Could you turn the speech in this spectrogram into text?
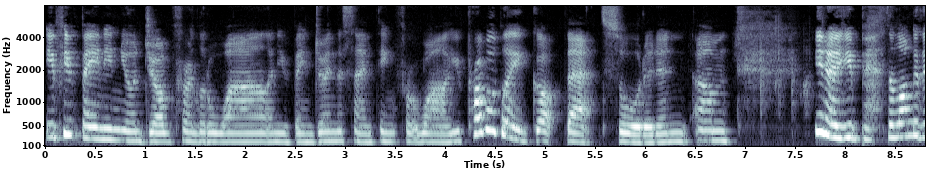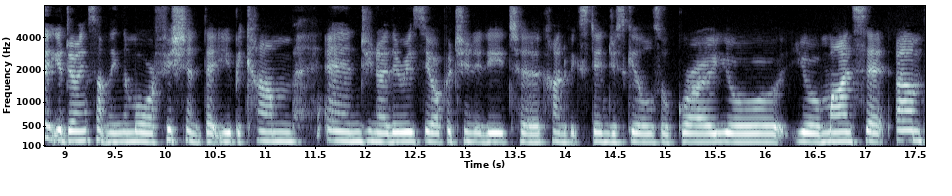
if you've been in your job for a little while and you've been doing the same thing for a while, you've probably got that sorted. And um, you know you the longer that you're doing something the more efficient that you become. And you know there is the opportunity to kind of extend your skills or grow your your mindset. Um,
